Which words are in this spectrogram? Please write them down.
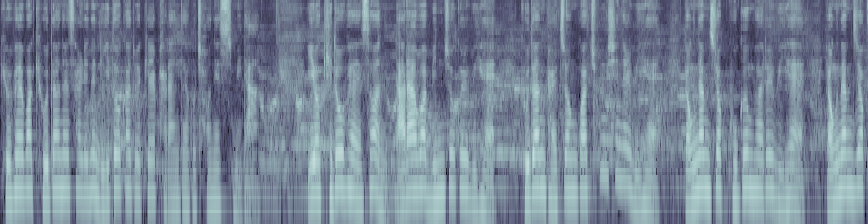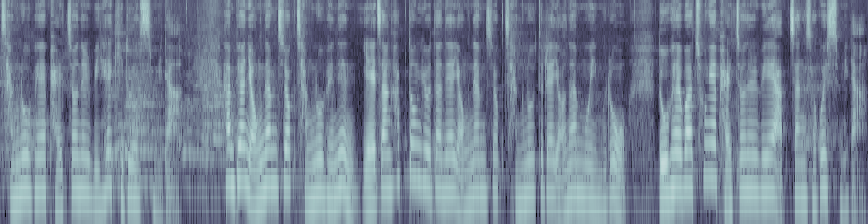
교회와 교단을 살리는 리더가 되길 바란다고 전했습니다. 이어 기도회에선 나라와 민족을 위해 교단 발전과 총신을 위해 영남 지역 복음화를 위해 영남 지역 장로회 발전을 위해 기도했습니다. 한편 영남 지역 장로회는 예장 합동교단의 영남 지역 장로들의 연합 모임으로 노회와 총회 발전을 위해 앞장서고 있습니다.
